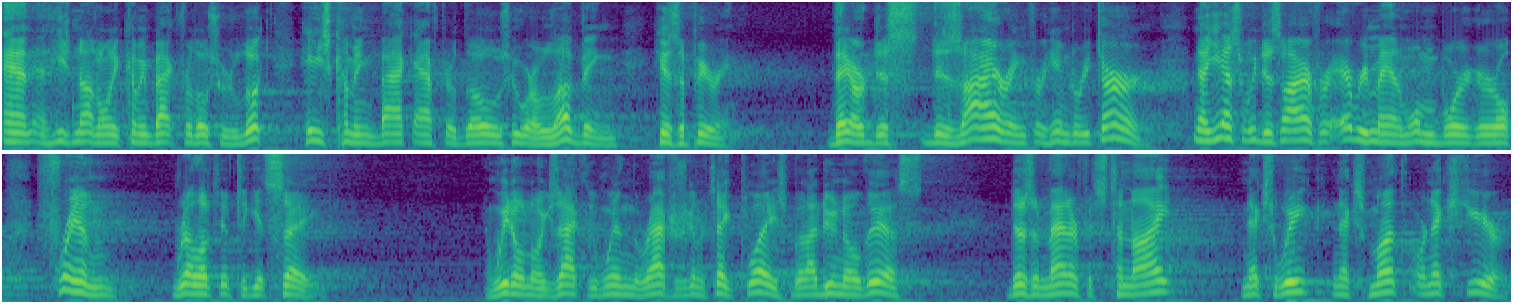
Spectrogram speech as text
And, and He's not only coming back for those who look, He's coming back after those who are loving His appearing. They are des- desiring for Him to return. Now, yes, we desire for every man, woman, boy, girl, friend, relative to get saved. And we don't know exactly when the rapture is going to take place, but I do know this. It doesn't matter if it's tonight, next week, next month, or next year.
